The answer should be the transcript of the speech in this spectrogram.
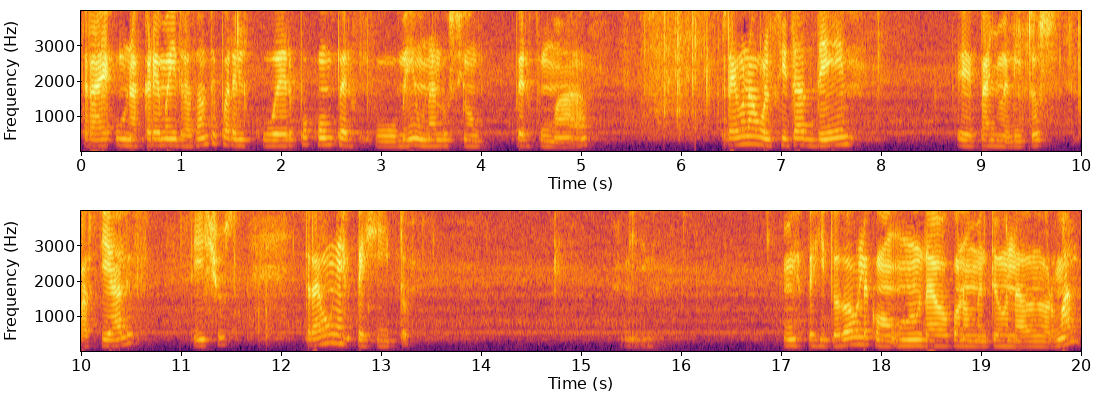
Trae una crema hidratante para el cuerpo con perfume una loción perfumada. Trae una bolsita de eh, pañuelitos faciales trae un espejito. Un espejito doble con un lado con aumento y un lado normal.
